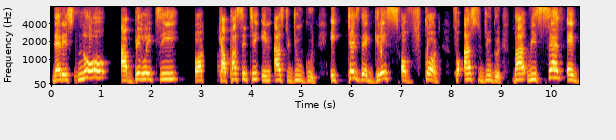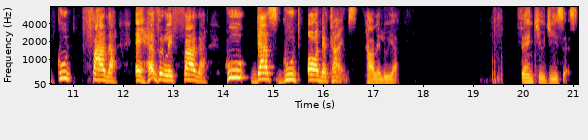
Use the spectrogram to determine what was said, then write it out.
there is no ability or capacity in us to do good. It takes the grace of God for us to do good. But we serve a good Father, a heavenly Father who does good all the times. Hallelujah. Thank you, Jesus.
